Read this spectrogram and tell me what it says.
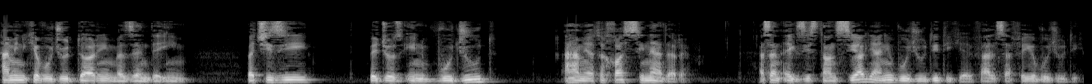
همینی که وجود داریم و زنده ایم. و چیزی به جز این وجود اهمیت خاصی نداره. اصلا اگزیستانسیال یعنی وجودی دیگه فلسفه وجودی.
